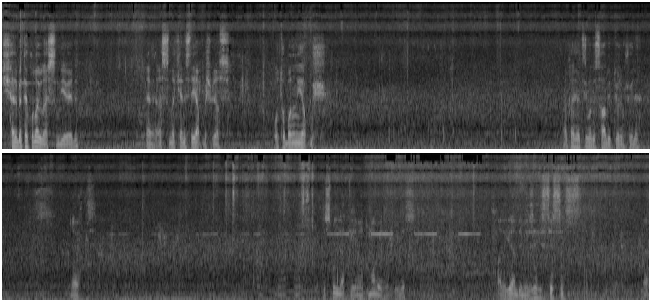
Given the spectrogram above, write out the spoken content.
Şerbete kolay ulaşsın diye verdim. Evet aslında kendisi de yapmış biraz. Otobanını yapmış. Arkadaşlar tripodu sabitliyorum şöyle. Evet. Bismillah diyelim. Duman verdim şöyle. Hadi geldiğimizi hissetsin. Evet.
